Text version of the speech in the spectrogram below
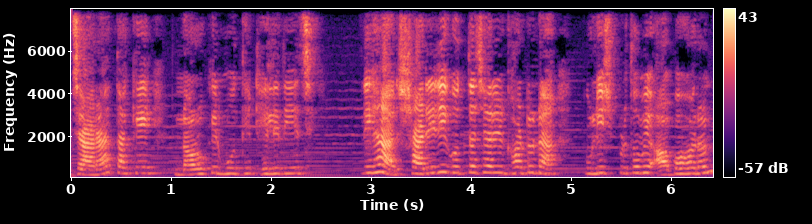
যারা তাকে নরকের মধ্যে ঠেলে দিয়েছে? নেহার শারীরিক অত্যাচারের ঘটনা পুলিশ প্রথমে অপহরণ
